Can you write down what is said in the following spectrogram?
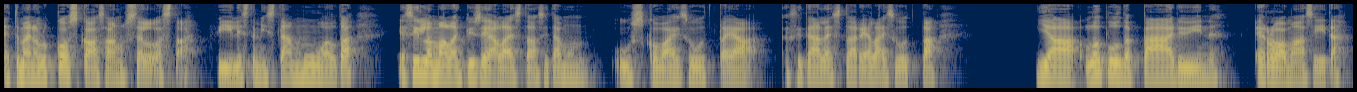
että mä en ollut koskaan saanut sellaista fiilistä mistään muualta. Ja silloin mä aloin kyseenalaistaa sitä mun uskovaisuutta ja sitä lestarialaisuutta. Ja lopulta päädyin eroamaan siitä.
